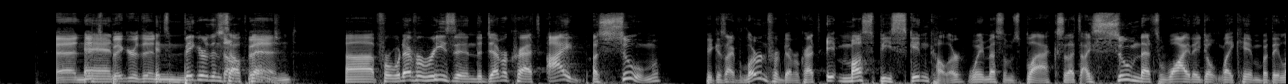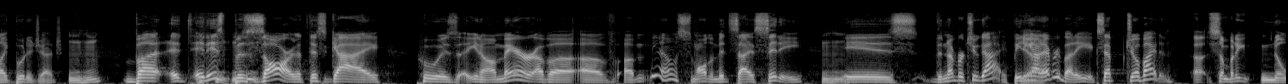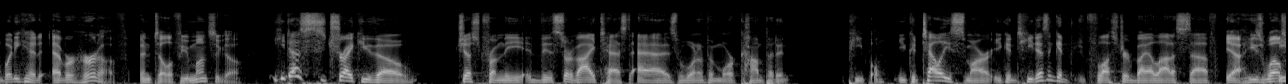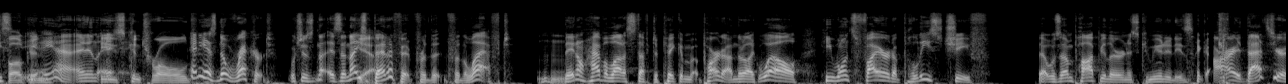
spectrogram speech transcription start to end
and it's bigger than it's bigger than South Bend. Uh, for whatever reason, the Democrats, I assume, because I've learned from Democrats, it must be skin color. Wayne Messam's black, so that's I assume that's why they don't like him, but they like Buttigieg. Mm-hmm. But it, it is bizarre that this guy, who is you know a mayor of a of a, you know small to mid sized city, is the number two guy, beating Yeah. out everybody except Joe Biden. Uh, somebody nobody had ever heard of until a few months ago. He does strike you though, just from the the sort of eye test, as one of the more competent people. You could tell he's smart. You could he doesn't get flustered by a lot of stuff. Yeah, he's well spoken. yeah, and- he's controlled. And he has no record, which is is a nice Yeah. Mm-hmm. benefit for the for the left. They don't have a lot of stuff to pick him apart on. They're like, well, he once fired a police chief that was unpopular in his community. It's like, all right, that's your.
